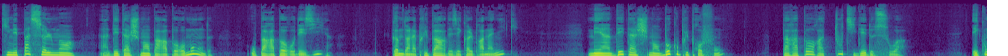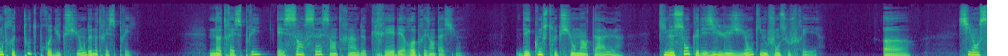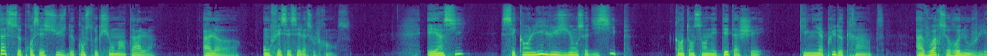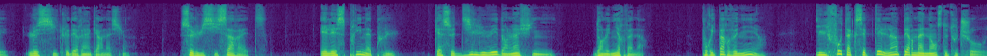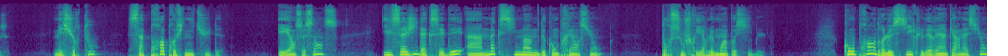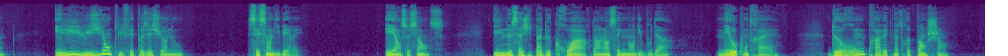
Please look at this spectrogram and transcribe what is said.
qui n'est pas seulement un détachement par rapport au monde ou par rapport au désir, comme dans la plupart des écoles brahmaniques, mais un détachement beaucoup plus profond par rapport à toute idée de soi et contre toute production de notre esprit. Notre esprit est sans cesse en train de créer des représentations, des constructions mentales qui ne sont que des illusions qui nous font souffrir. Or, si l'on cesse ce processus de construction mentale, alors on fait cesser la souffrance. Et ainsi, c'est quand l'illusion se dissipe, quand on s'en est détaché, qu'il n'y a plus de crainte à voir se renouveler le cycle des réincarnations. Celui-ci s'arrête et l'esprit n'a plus qu'à se diluer dans l'infini, dans le nirvana. Pour y parvenir, il faut accepter l'impermanence de toute chose, mais surtout sa propre finitude. Et en ce sens, il s'agit d'accéder à un maximum de compréhension pour souffrir le moins possible. Comprendre le cycle des réincarnations et l'illusion qu'il fait peser sur nous, c'est s'en libérer. Et en ce sens, il ne s'agit pas de croire dans l'enseignement du Bouddha, mais au contraire, de rompre avec notre penchant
